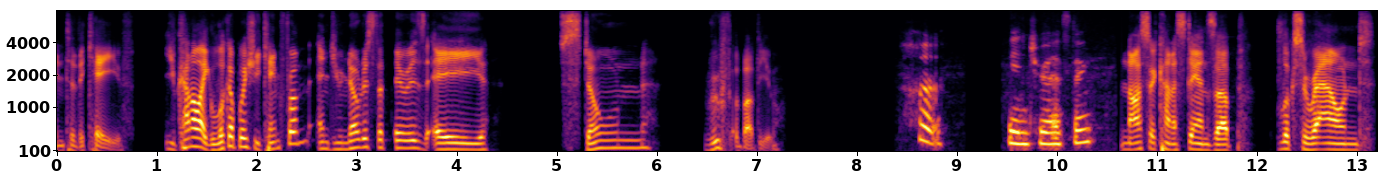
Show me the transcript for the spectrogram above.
into the cave. You kind of like look up where she came from, and you notice that there is a stone roof above you. Huh. Interesting. Nazca kind of stands up, looks around,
